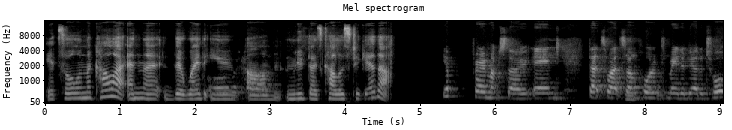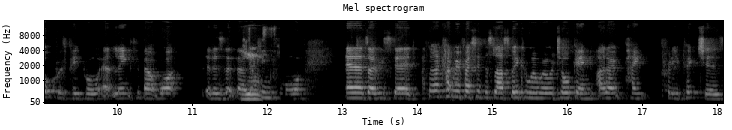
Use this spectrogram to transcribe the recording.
It's all in the color and the, the way that you um, move those colors together. Yep, very much so. And that's why it's so important for me to be able to talk with people at length about what it is that they're yes. looking for. And as I said, I, I can't remember if I said this last week or when we were talking. I don't paint pretty pictures.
